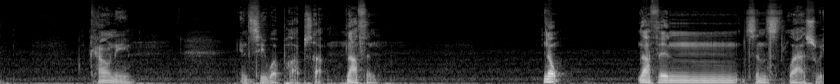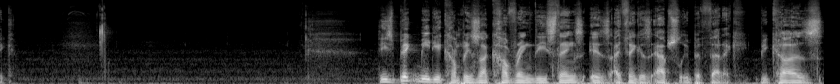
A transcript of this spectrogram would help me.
county, and see what pops up. Nothing. Nope. Nothing since last week. These big media companies not covering these things is I think is absolutely pathetic because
